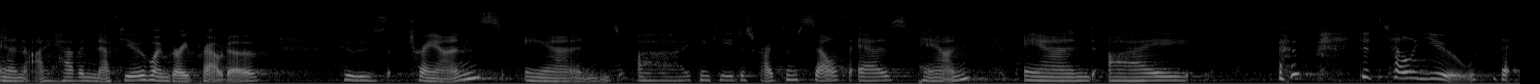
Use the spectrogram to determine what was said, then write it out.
and I have a nephew who I'm very proud of who's trans, and uh, I think he describes himself as pan. And I, to tell you that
